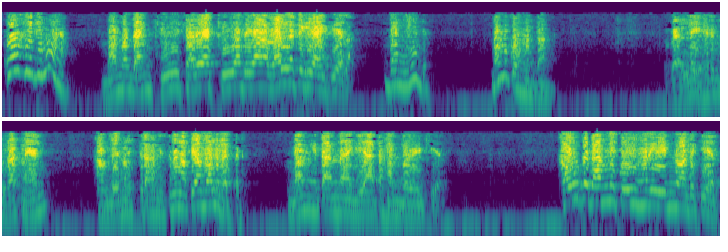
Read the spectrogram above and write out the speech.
කොහෙද නෝන? මම දැන් කී සැරයක් කිව්වද එයා වැල්ලට ගියයි කියලා. දැන් නේද? මම කොහොමද දන්නේ? වැල්ල එහෙට දුරක් නැහැනේ. හම්බ වෙන උත්තර හදිස්ස නම් අපි යමු වැල්ල පැත්තට. මං හිතන්නේ ගියාට හම්බ වෙයි කියලා. කවුද දන්නේ කොයි හරි ඉන්නවද කියලා?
